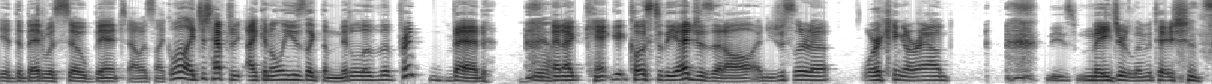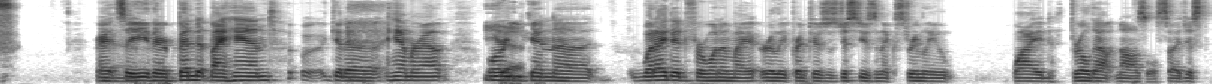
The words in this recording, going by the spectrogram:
it, the bed was so bent. I was like, well, I just have to. I can only use like the middle of the print bed, yeah. and I can't get close to the edges at all. And you just sort of working around these major limitations. Right. Yeah. So you either bend it by hand, get a hammer out, or yeah. you can. Uh, what I did for one of my early printers was just use an extremely wide drilled out nozzle. So I just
